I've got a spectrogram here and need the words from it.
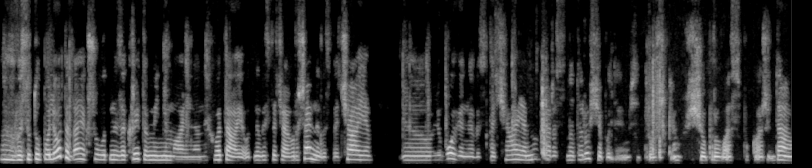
висоту польоту, да, якщо от не закрито мінімально, не вистачає, от не вистачає грошей, не вистачає, е, любові не вистачає. Ну, зараз на Таро ще подивимося трошки, що про вас покажуть. Да.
